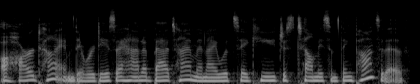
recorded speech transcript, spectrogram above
a hard time. There were days I had a bad time, and I would say, "Can you just tell me something positive?"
